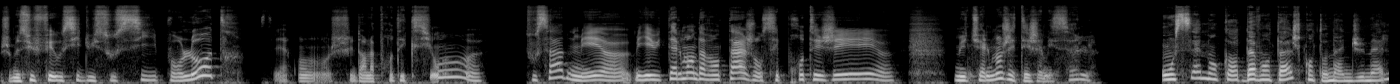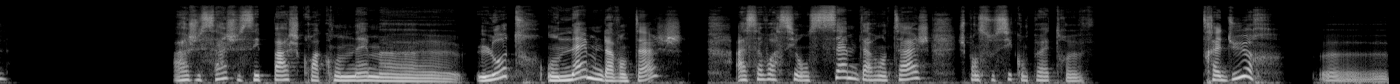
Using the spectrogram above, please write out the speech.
je me suis fait aussi du souci pour l'autre. C'est-à-dire que je suis dans la protection, tout ça. Mais il y a eu tellement d'avantages. On s'est protégés mutuellement. J'étais jamais seule. On s'aime encore davantage quand on a une jumelle? Ah, je ça, je sais pas. Je crois qu'on aime euh, l'autre. On aime davantage. À savoir si on s'aime davantage. Je pense aussi qu'on peut être euh, très dur euh,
